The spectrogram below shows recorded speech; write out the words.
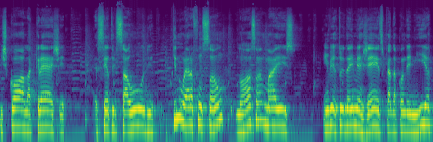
escola, creche, centro de saúde, que não era função nossa, mas em virtude da emergência, por causa da pandemia,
